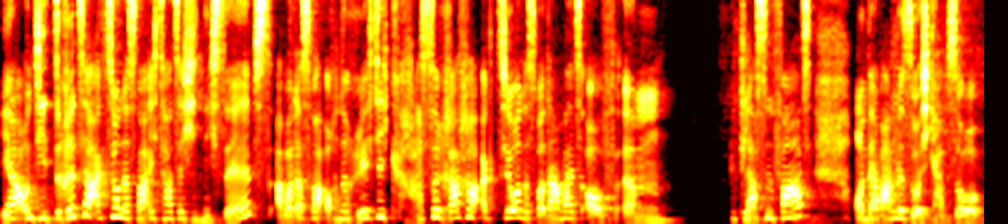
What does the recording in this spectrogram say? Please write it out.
Ja, und die dritte Aktion, das war ich tatsächlich nicht selbst, aber das war auch eine richtig krasse Racheaktion. Das war damals auf ähm, Klassenfahrt. Und da waren wir so, ich glaube so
